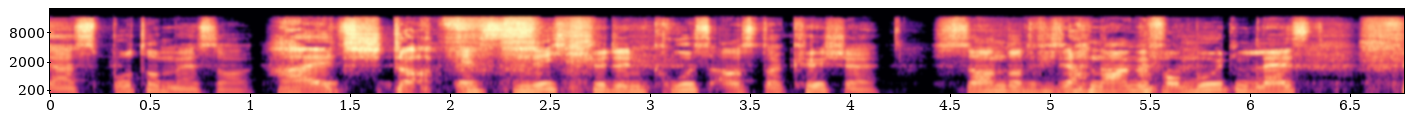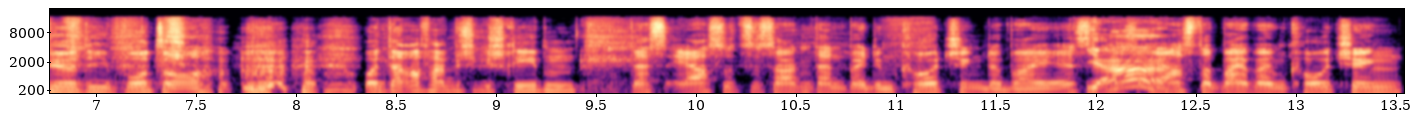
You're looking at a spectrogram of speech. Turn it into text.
Das Buttermesser Halt, stopp! ist nicht für den Gruß aus der Küche, sondern wie der Name vermuten lässt, für die Butter. Und darauf habe ich geschrieben, dass er sozusagen dann bei dem Coaching dabei ist. Ja. Also er ist dabei beim Coaching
